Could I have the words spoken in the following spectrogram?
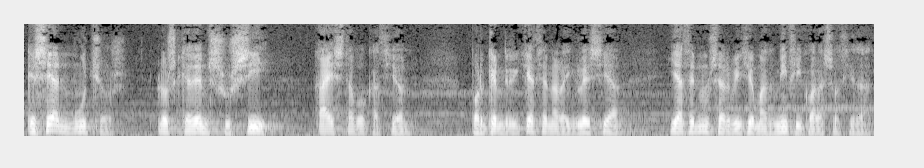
que sean muchos los que den su sí a esta vocación, porque enriquecen a la Iglesia y hacen un servicio magnífico a la sociedad.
